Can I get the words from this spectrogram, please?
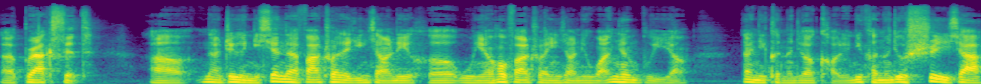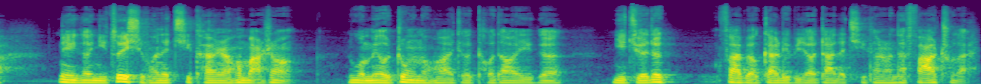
呃 Brexit 啊，那这个你现在发出来的影响力和五年后发出来影响力完全不一样，那你可能就要考虑，你可能就试一下那个你最喜欢的期刊，然后马上如果没有中的话，就投到一个你觉得发表概率比较大的期刊，让它发出来，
